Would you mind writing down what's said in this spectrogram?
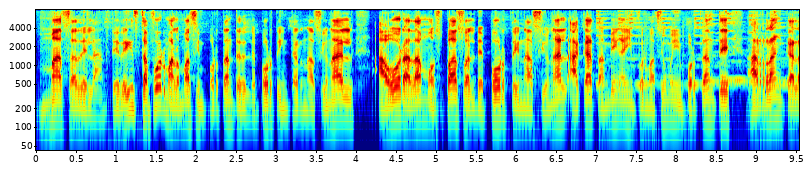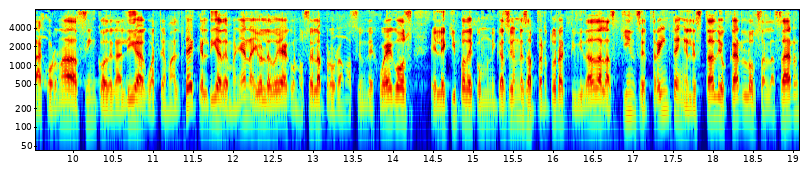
más adelante. De esta forma, lo más importante del deporte internacional, ahora damos paso al deporte nacional. Acá también hay información muy importante. Arranca la jornada 5 de la Liga Guatemalteca. El día de mañana yo le doy a conocer la programación de juegos. El equipo de comunicaciones apertura actividad a las 15.30 en el Estadio Carlos Salazar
